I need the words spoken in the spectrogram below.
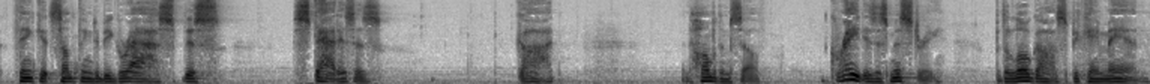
think it something to be grasped, this status as God, and humbled himself. Great is this mystery, but the Logos became man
